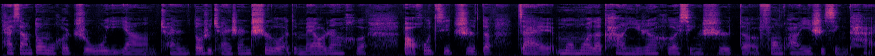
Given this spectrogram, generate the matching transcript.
他像动物和植物一样，全都是全身赤裸的，没有任何保护机制的，在默默的抗议任何形式的疯狂意识形态。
